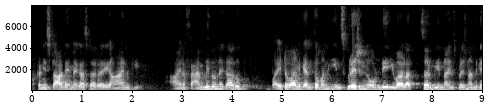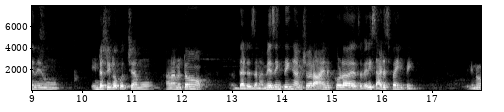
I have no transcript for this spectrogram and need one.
అక్కడి నుంచి స్టార్ట్ అయ్యి మెగాస్టార్ అయ్యి ఆయనకి ఆయన ఫ్యామిలీలోనే కాదు బయట వాళ్ళకి ఎంతో మందికి ఇన్స్పిరేషన్గా ఉండి ఇవాళ సార్ మీరు నా ఇన్స్పిరేషన్ అందుకే మేము ఇండస్ట్రీలోకి వచ్చాము అని అనటం that is an amazing thing I'm sure ఆయనకు కూడా it's a very satisfying thing you know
